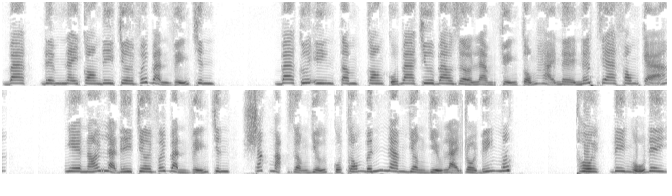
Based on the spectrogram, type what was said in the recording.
Ba, đêm nay con đi chơi với Bành Viễn Chinh. Ba cứ yên tâm, con của ba chưa bao giờ làm chuyện tổn hại nề nếp gia phong cả. Nghe nói là đi chơi với Bành Viễn Chinh, sắc mặt giận dữ của Tống Bính Nam dần dịu lại rồi biến mất. Thôi, đi ngủ đi.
